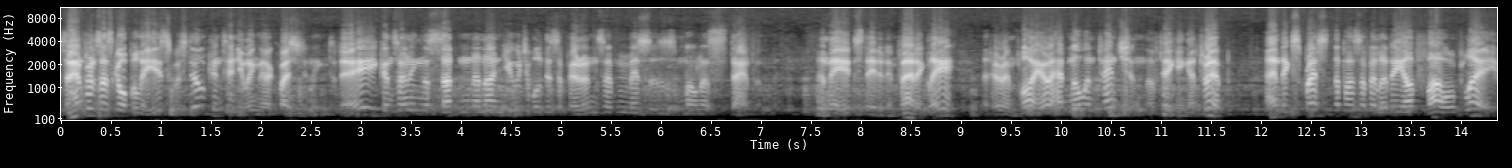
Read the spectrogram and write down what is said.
San Francisco police were still continuing their questioning today concerning the sudden and unusual disappearance of Mrs. Mona Stanton. The maid stated emphatically that her employer had no intention of taking a trip and expressed the possibility of foul play.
